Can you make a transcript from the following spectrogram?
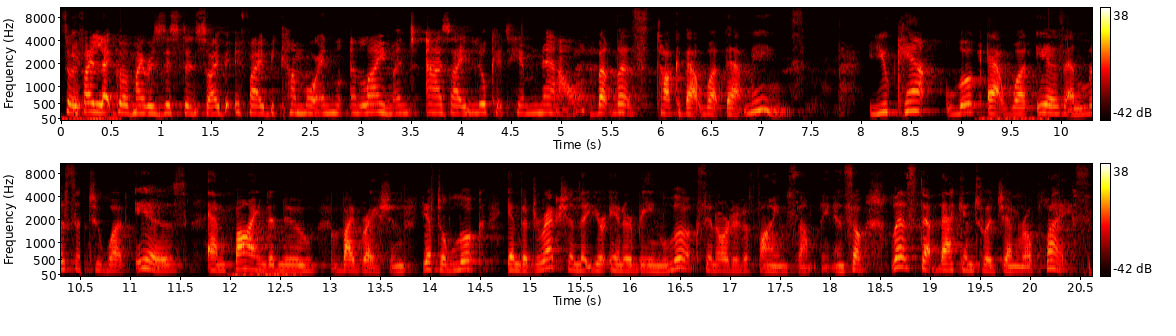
so if, I let go of my resistance, so I, if I become more in alignment as I look at him now. But let's talk about what that means. You can't look at what is and listen to what is and find a new vibration. You have to look in the direction that your inner being looks in order to find something. And so let's step back into a general place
